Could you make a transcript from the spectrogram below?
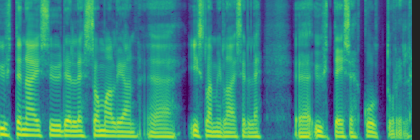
yhtenäisyydelle, Somalian islamilaiselle yhteisökulttuurille.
